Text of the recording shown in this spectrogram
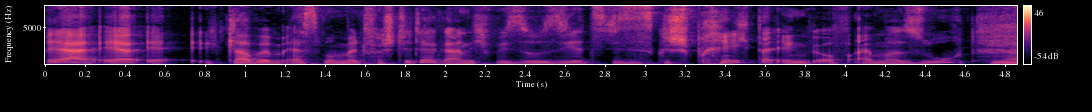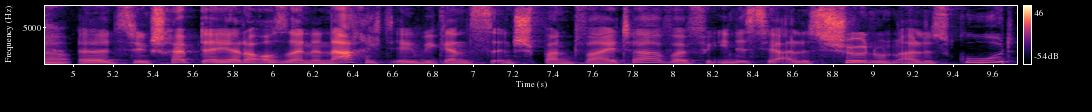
ja, er, er, ich glaube, im ersten Moment versteht er gar nicht, wieso sie jetzt dieses Gespräch da irgendwie auf einmal sucht. Ja. Äh, deswegen schreibt er ja da auch seine Nachricht irgendwie ganz entspannt weiter, weil für ihn ist ja alles schön und alles gut.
